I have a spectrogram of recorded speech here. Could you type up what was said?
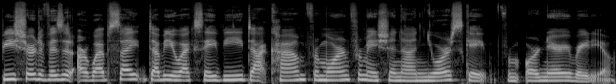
Be sure to visit our website, WXAV.com, for more information on your escape from ordinary radio.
